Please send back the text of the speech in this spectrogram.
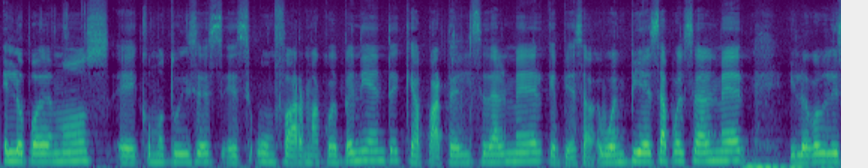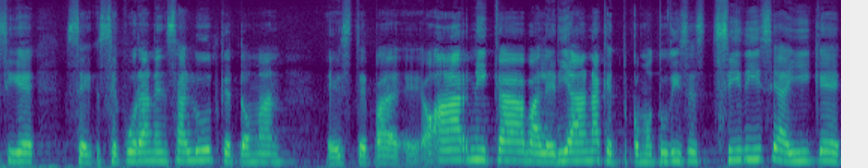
eh, lo podemos, eh, como tú dices, es un fármaco dependiente que aparte del Sedalmerc, que empieza, o empieza por el Sedalmerc y luego le sigue, se, se curan en salud, que toman este, árnica, valeriana, que como tú dices, sí dice ahí que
